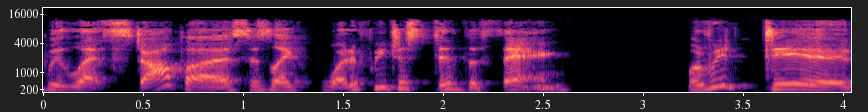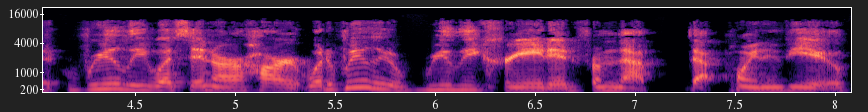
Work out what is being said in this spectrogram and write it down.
we let stop us is like, what if we just did the thing? What if we did really what's in our heart? What if we really created from that that point of view?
